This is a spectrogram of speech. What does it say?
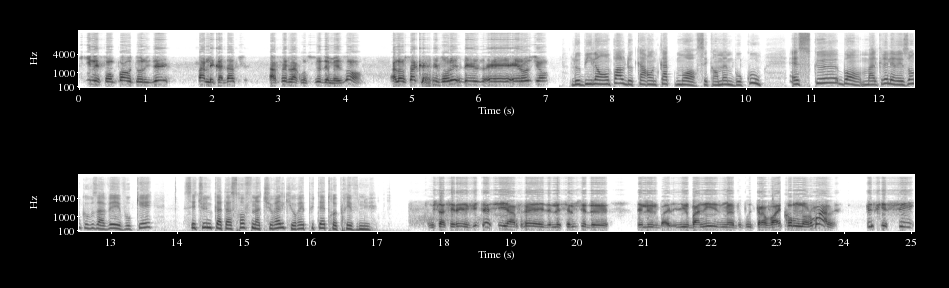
qui ne sont pas autorisés par les cadastres à faire la construction de maisons. Alors ça crée des, des euh, érosions. Le bilan, on parle de 44 morts, c'est quand même beaucoup. Est-ce que, bon, malgré les raisons que vous avez évoquées, c'est une catastrophe naturelle qui aurait pu être prévenue? Oui, ça serait évité si après le service de, de l'urbanisme pour travailler comme normal. Puisque si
